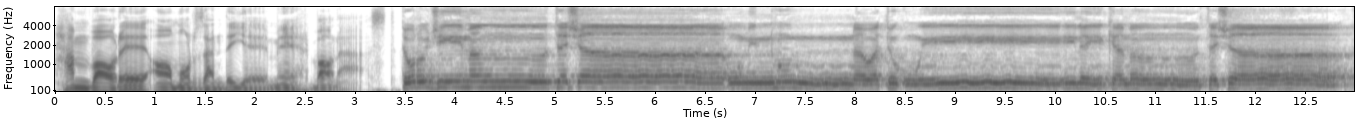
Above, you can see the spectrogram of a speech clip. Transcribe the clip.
همواره آمرزنده مهربان است. ترجی من تشاء منهن و تؤوی الیک من تشاء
